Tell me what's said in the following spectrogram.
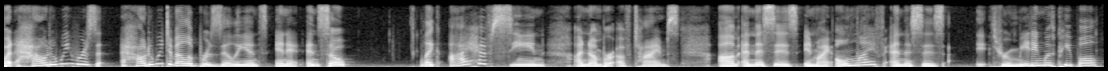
But how do we res- how do we develop resilience in it? And so like I have seen a number of times, um, and this is in my own life, and this is through meeting with people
